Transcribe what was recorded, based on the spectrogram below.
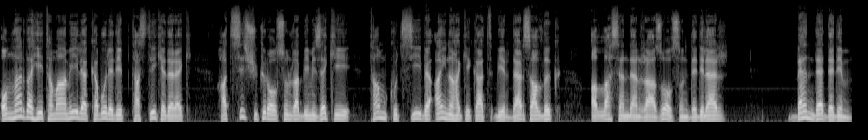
Onlar dahi tamamıyla kabul edip tasdik ederek hadsiz şükür olsun Rabbimize ki tam kutsi ve aynı hakikat bir ders aldık. Allah senden razı olsun dediler. Ben de dedim.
